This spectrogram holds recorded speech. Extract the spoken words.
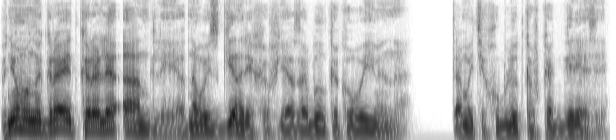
В нем он играет короля Англии, одного из Генрихов, я забыл, какого именно. Там этих ублюдков как грязи.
